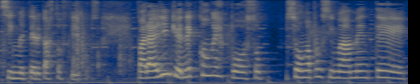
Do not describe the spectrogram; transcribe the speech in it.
sin meter gastos fijos. Para alguien que viene con esposo son aproximadamente,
